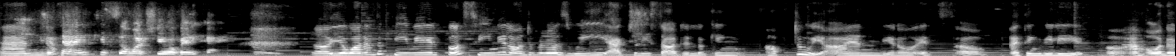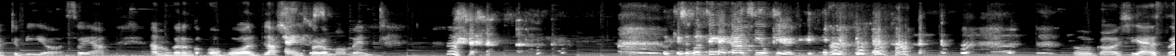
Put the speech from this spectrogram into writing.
and. Thank you so much. You are very kind. Uh, you're one of the female first female entrepreneurs we actually started looking up to yeah. And you know it's uh, i think really uh, i'm honored to be here. So yeah. I'm gonna go, oh, go all blushing for a moment. Okay, so good thing I can't see you clearly. oh gosh yes.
